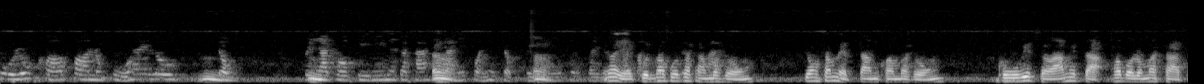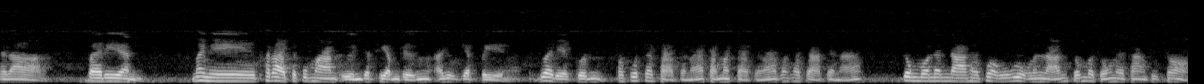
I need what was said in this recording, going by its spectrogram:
ปู่ลูกขอพรหลวงปู่ให้ลูกอืมจบปริญญาโทปีนี้นะเจ้าค่ะเอองานนี้ควรให้จบปีนี้เพื่อประโชน์ด้วยเหตุคุณพระพุทธธรรมประสงค์ จงสำเร็จตามความประสงค์ครูวิศวามิตรพระบรมศาสดา ไปเรียน ไม่มีพระราชกุมารอื่นจะเทียมถึงอายุแก่ปี ด้วยเดชคุณพระพุทธศาสนาธรรมศาสนาพระศาสนา จงบนดันดาให้พวกลูกหลานสมประสงค์ในทางที่ชอบ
